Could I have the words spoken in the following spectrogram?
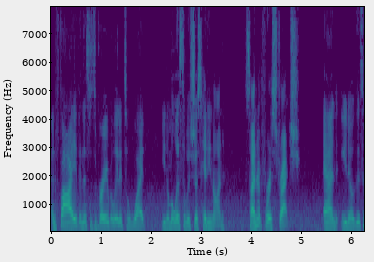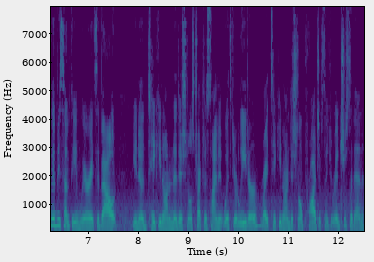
And five, and this is very related to what you know Melissa was just hitting on, sign up for a stretch. And you know this could be something where it's about you know taking on an additional stretch assignment with your leader, right? Taking on additional projects that you're interested in,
